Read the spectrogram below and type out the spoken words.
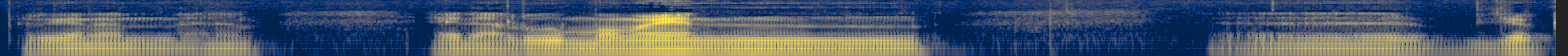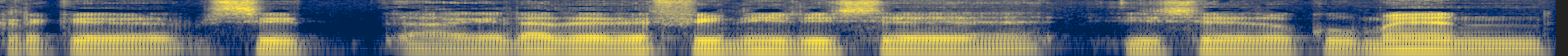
perquè en, en, en algun moment eh, jo crec que si haguera de definir aquest document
